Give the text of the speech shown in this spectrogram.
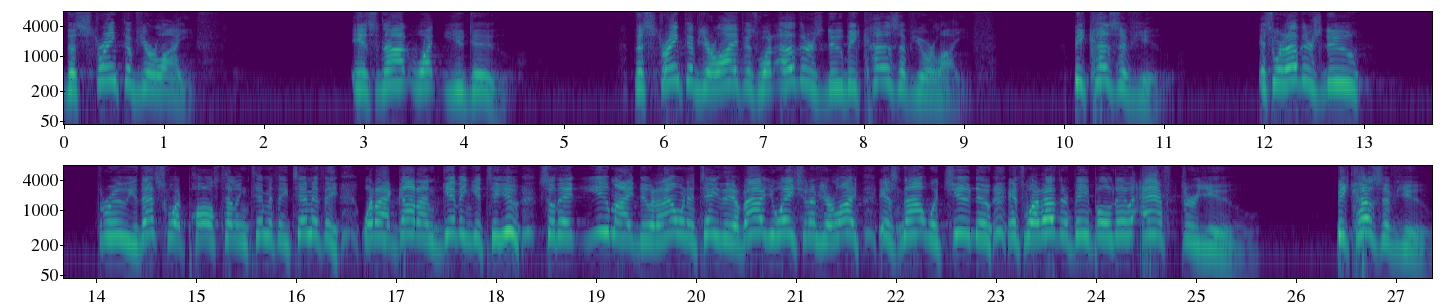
the strength of your life is not what you do. The strength of your life is what others do because of your life, because of you. It's what others do through you. That's what Paul's telling Timothy. Timothy, what I got, I'm giving it to you so that you might do it. And I want to tell you the evaluation of your life is not what you do, it's what other people do after you, because of you,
